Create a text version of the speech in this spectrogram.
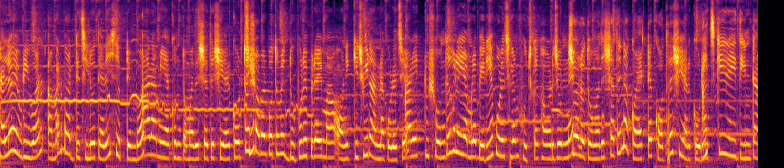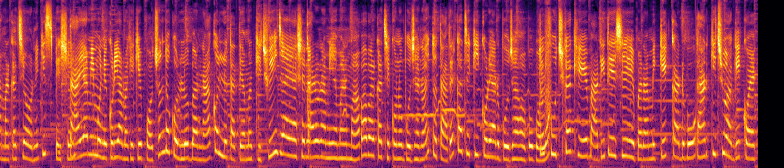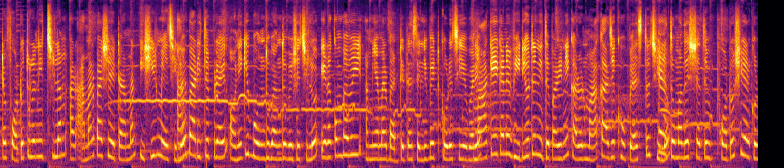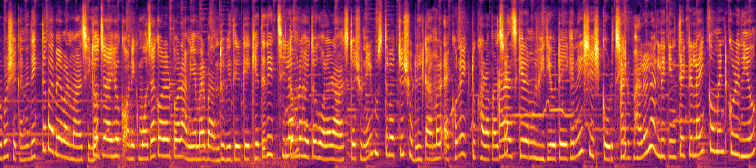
Hello everyone আমার birthday ছিল তেরোই সেপ্টেম্বর আর আমি এখন তোমাদের সাথে শেয়ার করছি। সবার প্রথমে দুপুরে প্রায় মা অনেক কিছুই রান্না করেছে। আর একটু সন্ধে হলেই আমরা বেরিয়ে পড়েছিলাম ফুচকা খাওয়ার জন্য। চলো তোমাদের সাথে না কয়েকটা কথা শেয়ার করি। আজকের এই দিনটা আমার কাছে অনেকই স্পেশাল তাই আমি মনে করি আমাকে কে পছন্দ করল বা না করল তাতে আমার কিছুই যায় আসে না। কারণ আমি আমার মা বাবার কাছে কোনো বোঝা নয় তো তাদের কাছে কি করে আর বোঝা হব বলো? ফুচকা খেয়ে বাড়িতে এসে এবার আমি কেক কাটবো। তার কিছু আগে কয়েকটা ফটো তুলে নিচ্ছিলাম আর আমার পাশে এটা আমার পিসির মেয়ে ছিল। বাড়িতে প্রায় অনেকই বন্ধু বান্ধব এসেছিল। এরকম ভাবেই আমি আমার বার্থডেটা সেলিব্রেট করেছি এবারে। মাকে এখানে ভিডিওটা নিতে পারিনি কারণ মা কাজে খুব ব্যস্ত ছিল। তোমাদের সাথে ফটো শেয়ার করব সেখানে দেখতে পাবে আমার মা ছিল। তো যাই হোক অনেক মজা করার পর আমি আমার বান্ধবীদেরকে খেতে দিচ্ছিলাম। তোমরা হয়তো গলার আওয়াজটা শুনেই বুঝতে পারছ শরীরটা আমার এখনও একটু খারাপ আছে। আজকের আমি ভিডিওটা এখানেই শেষ করছি। আর ভালো লাগলে কিন্তু একটা লাইক কমেন্ট করে দিও।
